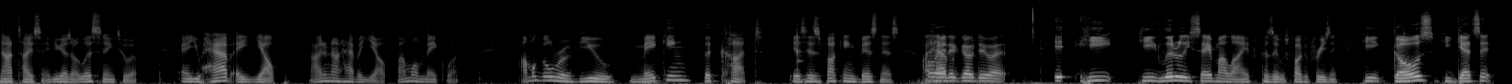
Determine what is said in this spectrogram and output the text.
not Tyson, if you guys are listening to it and you have a Yelp, I do not have a Yelp. I'm gonna make one. I'm gonna go review making the cut. Is his fucking business? I have to go do it. it, he he literally saved my life because it was fucking freezing. He goes, he gets it.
